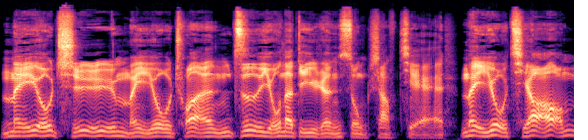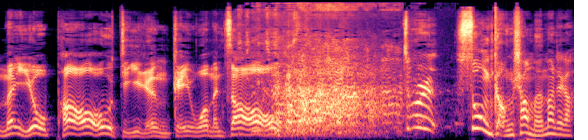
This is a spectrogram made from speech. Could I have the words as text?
没有吃没有穿，自有那敌人送上前；没有枪没有炮，敌人给我们造。这不是送梗上门吗？这个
